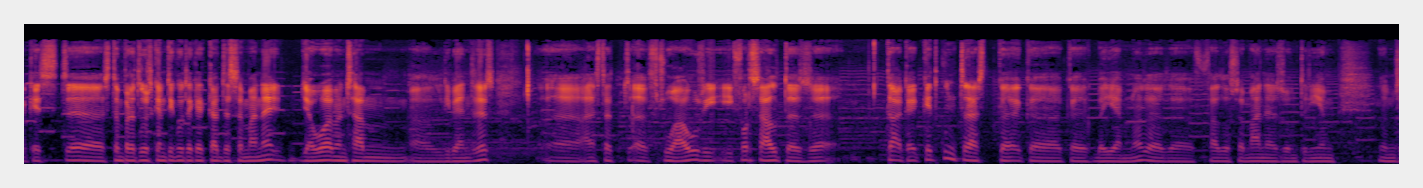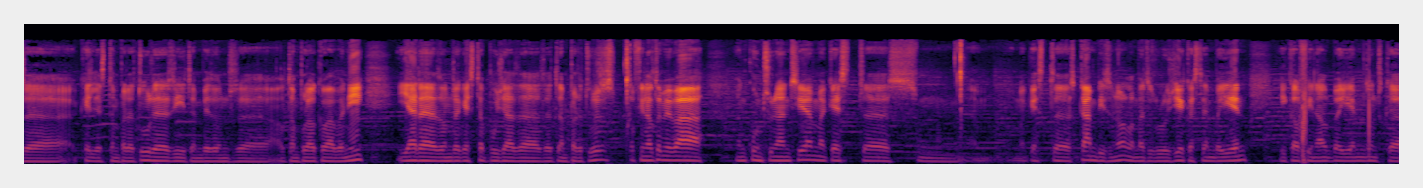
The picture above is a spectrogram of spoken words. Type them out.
aquestes temperatures que hem tingut aquest cap de setmana, ja ho avançàvem el divendres, eh, han estat eh, suaus i, i força altes. Eh, clar, que aquest contrast que, que, que veiem no? de, de fa dues setmanes on teníem doncs, eh, aquelles temperatures i també doncs, eh, el temporal que va venir i ara doncs, aquesta pujada de temperatures al final també va en consonància amb aquestes mm, amb aquests canvis, no? la meteorologia que estem veient i que al final veiem doncs, que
